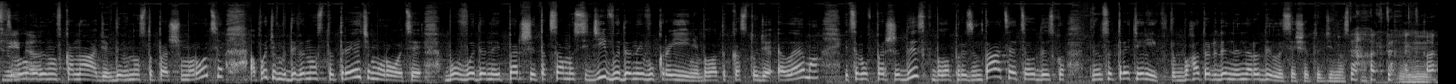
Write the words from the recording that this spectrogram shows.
Твій, Це було видано в Канаді в 91-му році, а потім в 93-му році був виданий перший так само CD, виданий в Україні. Була така студія Елема, і це був перший диск, була презентація цього диску. 93-й рік. Тобто Багато людей не народилися ще тоді. насправді. Так, так, так.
